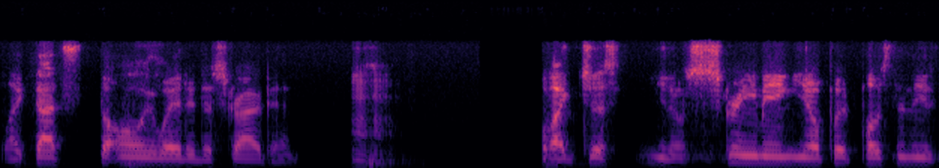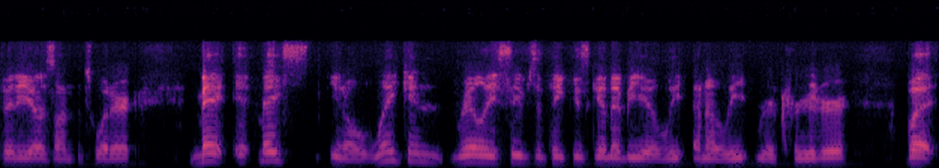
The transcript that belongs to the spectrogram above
Like that's the only way to describe him. hmm Like just, you know, screaming, you know, put posting these videos on Twitter. Ma- It makes, you know, Lincoln really seems to think he's going to be elite, an elite recruiter, but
